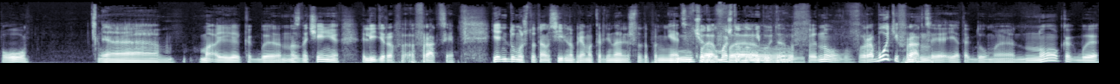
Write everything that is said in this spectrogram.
по э, как бы назначению лидеров фракции. Я не думаю, что там сильно прямо кардинально что-то поменяется. Ничего в, такого масштабного не будет, да? В, ну, в работе фракции, угу. я так думаю. Но как бы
